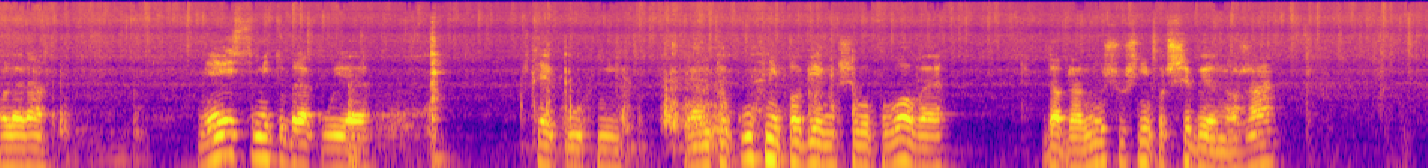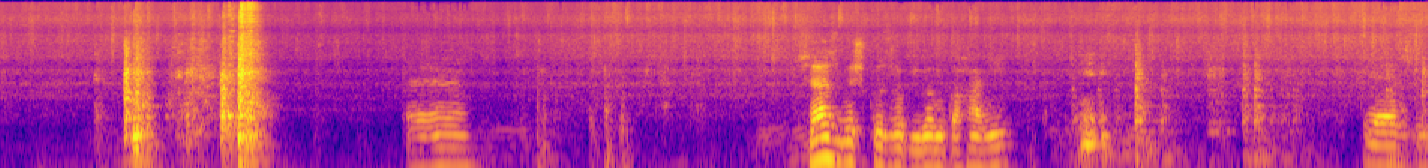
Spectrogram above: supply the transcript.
Cholera. Miejsc mi tu brakuje w tej kuchni. Ja bym tą kuchnię powiększył o połowę. Dobra, nóż już nie potrzebuję noża. Eee. Ja z łyżką zrobiłem, kochani? Jezu.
